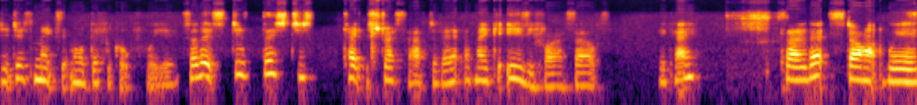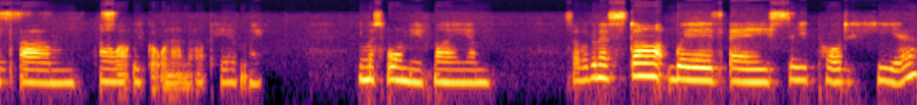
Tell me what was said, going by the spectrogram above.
it just makes it more difficult for you. So let's just let's just take the stress out of it and make it easy for ourselves. Okay? So let's start with um oh well we've got one up here haven't we? You must warn me if my um so we're going to start with a seed pod here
